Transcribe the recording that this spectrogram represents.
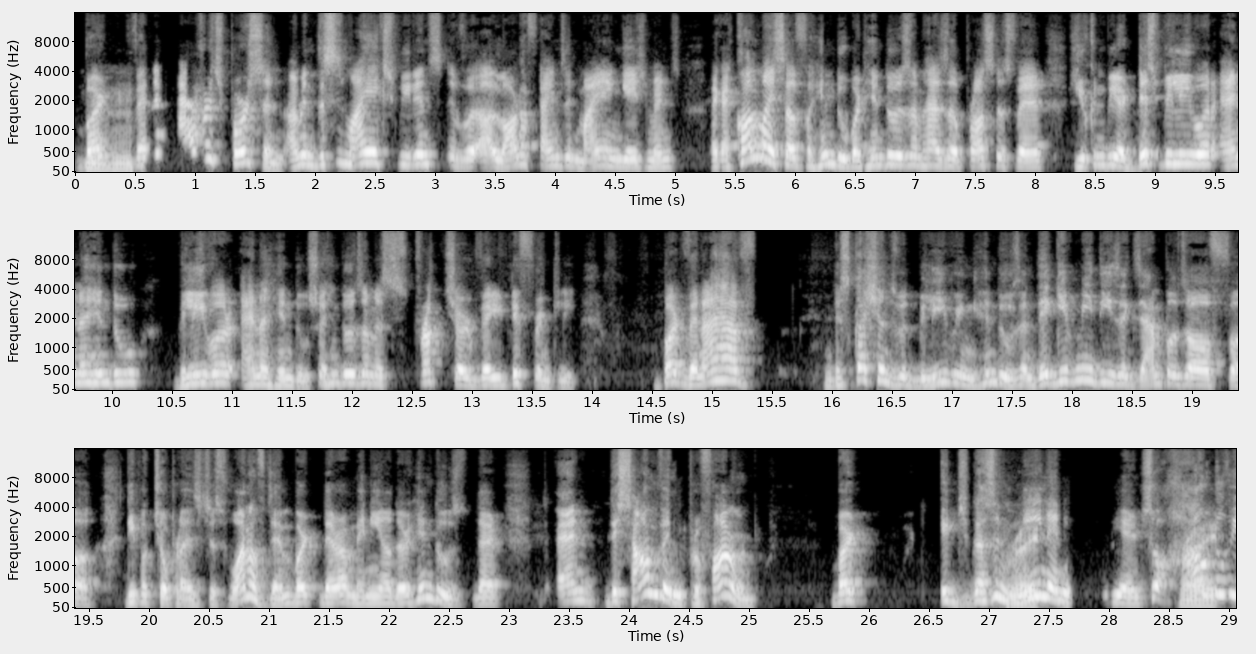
But mm-hmm. when an average person, I mean, this is my experience a lot of times in my engagements. Like I call myself a Hindu, but Hinduism has a process where you can be a disbeliever and a Hindu, believer and a Hindu. So Hinduism is structured very differently but when I have discussions with believing Hindus, and they give me these examples of uh, Deepak Chopra is just one of them, but there are many other Hindus that, and they sound very profound, but it doesn't right. mean anything in the end. So how right. do we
